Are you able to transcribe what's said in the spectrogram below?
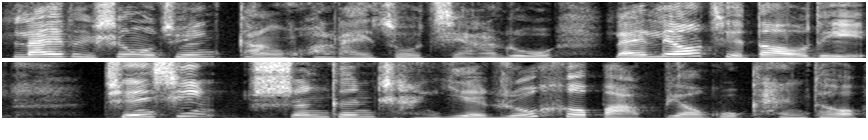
来的生物圈赶快来做加入，来了解到底甜心深耕产业如何把标股看透，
